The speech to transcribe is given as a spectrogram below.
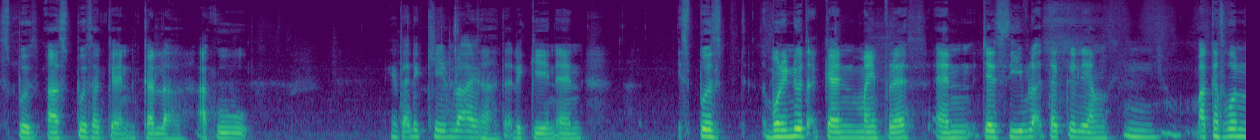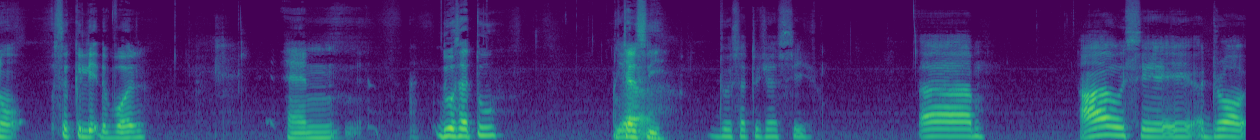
Spurs uh, Spurs akan kalah. Aku Yang tak ada Kane pula kan. ah, tak ada Kane and Spurs Mourinho takkan main press and Chelsea pula tackle yang Hmm. akan seronok circulate the ball. And 2-1 Yeah. Chelsea. 2-1 Chelsea. Um, I would say a draw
